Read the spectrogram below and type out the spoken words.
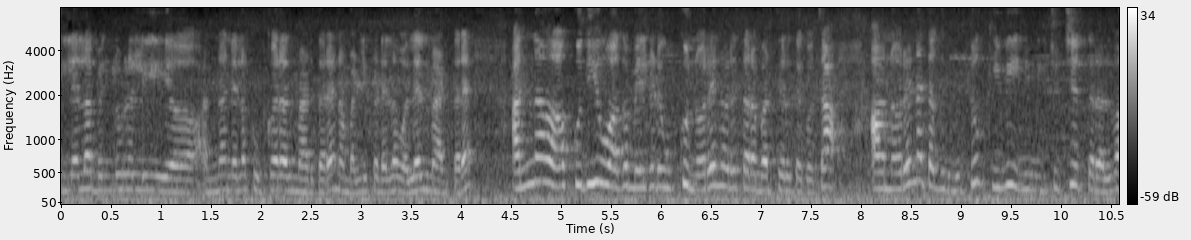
ಇಲ್ಲೆಲ್ಲ ಬೆಂಗಳೂರಲ್ಲಿ ಅನ್ನನೆಲ್ಲ ಕುಕ್ಕರಲ್ಲಿ ಮಾಡ್ತಾರೆ ನಮ್ಮ ಹಳ್ಳಿ ಕಡೆ ಎಲ್ಲ ಒಲೆಯಲ್ಲಿ ಮಾಡ್ತಾರೆ. ಅನ್ನ ಕುದಿಯುವಾಗ ಮೇಲ್ಗಡೆ ಉಕ್ಕು ನೊರೆ ನೊರೆ ಥರ ಬರ್ತಿರುತ್ತೆ ಗೊತ್ತಾ? ಆ ನೊರೆನ ತೆಗೆದ್ಬಿಟ್ಟು ಕಿವಿ ನಿಮಗೆ ಚುಚ್ಚಿರ್ತಾರಲ್ವ,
